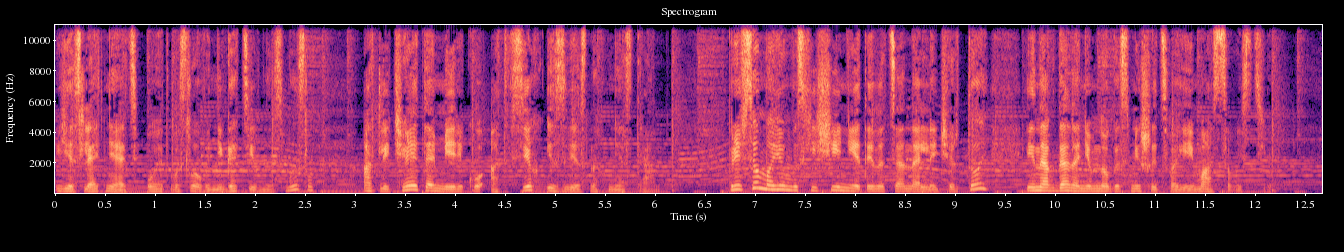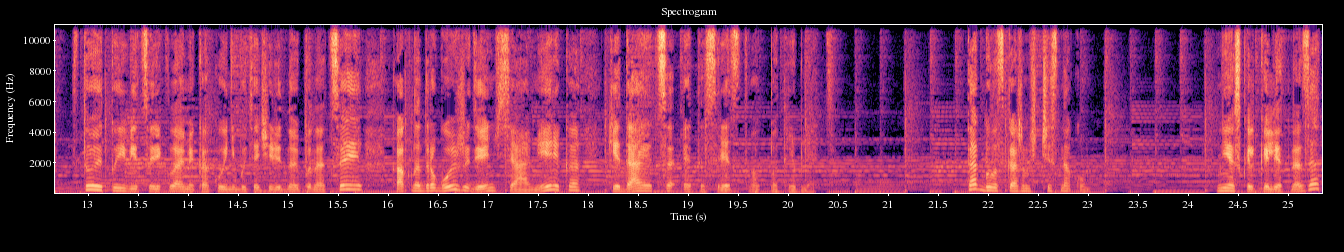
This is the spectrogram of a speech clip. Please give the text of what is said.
если отнять у этого слова негативный смысл, отличает Америку от всех известных мне стран. При всем моем восхищении этой национальной чертой иногда она немного смешит своей массовостью. Стоит появиться рекламе какой-нибудь очередной панацеи, как на другой же день вся Америка кидается это средство потреблять. Так было, скажем, с чесноком. Несколько лет назад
